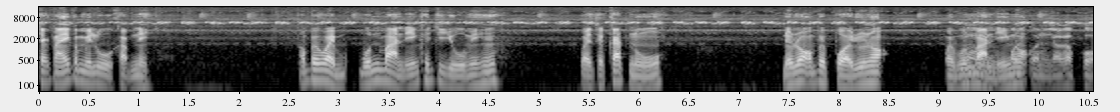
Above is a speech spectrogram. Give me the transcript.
จากไหนก็ไม่รู้ครับนี่ เอาไปไว้บนบ้านเองเขาจะอยู่ไหมฮึไว้จะกัดหนู เดี๋ยวลองเอาไปปล่อยดูเนาะไว้บนบ้านเองเนาะก่อนแล้วครับพ่อ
